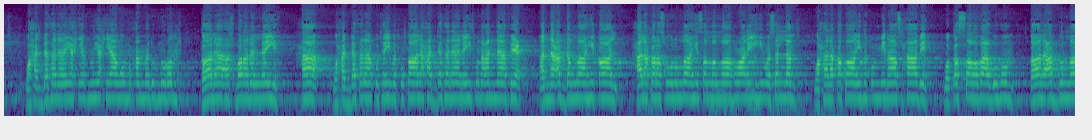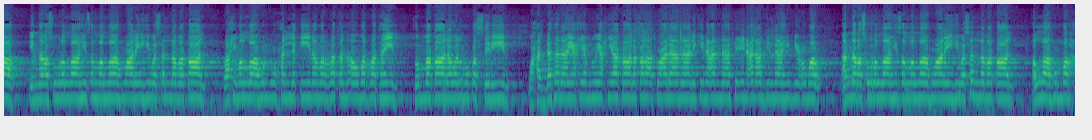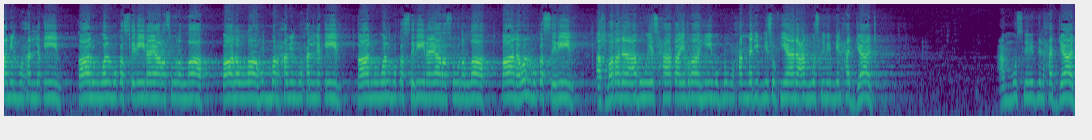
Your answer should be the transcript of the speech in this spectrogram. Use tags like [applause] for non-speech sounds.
وحدثنا يحيى بن يحيى ومحمد بن رمح قال أخبرنا الليث حاء وحدثنا قتيبة قال حدثنا ليث عن نافع أن عبد الله قال حلق رسول الله صلى الله عليه وسلم وحلق طائفة من أصحابه وقصر بعضهم. قال عبد الله إن رسول الله صلى الله عليه وسلم قال رحم الله المحلقين مرة أو مرتين ثم قال والمقصرين. وحدثنا يحيى بن يحيى قال قرأت على مالك عن نافع عن عبد الله بن عمر أن رسول الله صلى الله عليه وسلم قال اللهم ارحم المحلقين. قالوا والمقصرين يا رسول الله. قال اللهم ارحم المحلقين. قالوا والمقصرين يا رسول الله؟ قال والمقصرين. أخبرنا أبو إسحاق إبراهيم بن محمد بن سفيان عن مسلم بن الحجاج. عن مسلم بن الحجاج.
